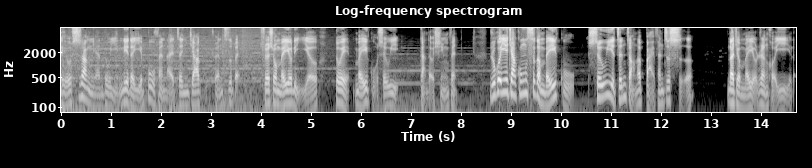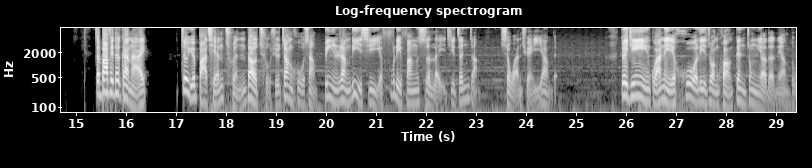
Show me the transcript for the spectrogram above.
留上年度盈利的一部分来增加股权资本，所以说没有理由对每股收益感到兴奋。如果一家公司的每股收益增长了百分之十，那就没有任何意义了。在巴菲特看来，这与把钱存到储蓄账户上，并让利息以复利方式累计增长是完全一样的。对经营管理获利状况更重要的亮度，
